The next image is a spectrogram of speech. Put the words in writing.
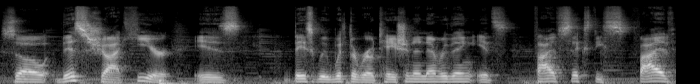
So this shot here is basically with the rotation and everything, it's 565,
